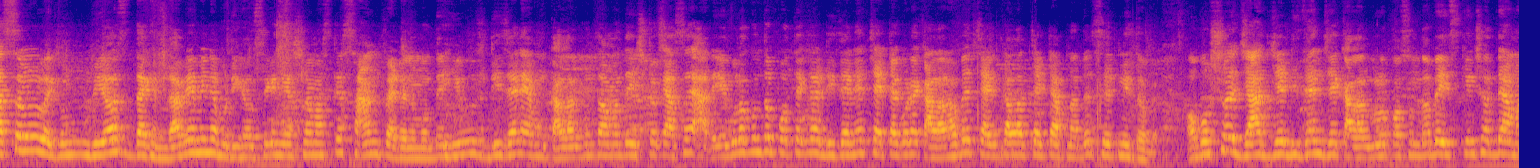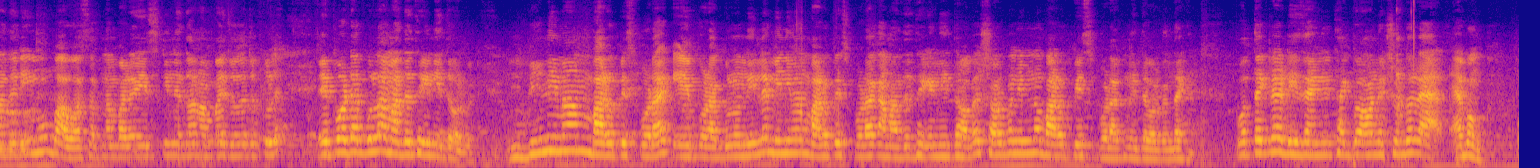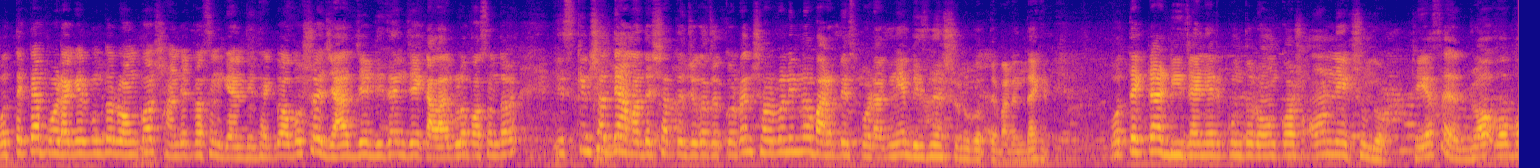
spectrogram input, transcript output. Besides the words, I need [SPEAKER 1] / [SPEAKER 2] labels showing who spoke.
[SPEAKER 1] আসসালামু আলাইকুম ভিউয়ার্স, দেখেন রাবিয়া মিনা বুটিক হাউস থেকে নিয়ে আসলাম আজকে সান প্যাটার্নের মধ্যে হিউজ ডিজাইন এবং কালার কিন্তু আমাদের স্টকে আছে। আর এগুলো কিন্তু প্রত্যেকটা ডিজাইনের চারটা করে কালার হবে, চার কালার চারটা আপনাদের সেট নিতে হবে। অবশ্যই যার যে ডিজাইন যে কালারগুলো পছন্দ হবে স্ক্রিনশট দিয়ে আমাদের ইমো বা হোয়াটসঅ্যাপ নাম্বারে স্ক্রিনে দেওয়া নাম্বারে যোগাযোগ করলে এই প্রোডাক্টগুলো আমাদের থেকে নিতে পারবে। মিনিমাম বারো পিস প্রোডাক্ট এই প্রোডাক্টগুলো নিলে মিনিমাম বারো পিস প্রোডাক্ট আমাদের থেকে নিতে হবে। সর্বনিম্ন বারো পিস প্রোডাক্ট নিতে পারবেন, দেখেন। প্রত্যেকটা ডিজাইনই থাকবে অনেক সুন্দর এবং প্রত্যেকটা প্রোডাক্টের কিন্তু রং কস হান্ড্রেড পার্সেন্ট গ্যারান্টি থাকবে। অবশ্যই যার যে ডিজাইন যে কালারগুলো পছন্দ হবে স্ক্রিনশট দিয়ে আমাদের সাথে যোগাযোগ করবেন। সর্বনিম্ন বারো পিস প্রোডাক্ট নিয়ে বিজনেস শুরু করতে পারেন। দেখেন প্রত্যেকটা ডিজাইনের কিন্তু রং কস অনেক সুন্দর, ঠিক আছে?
